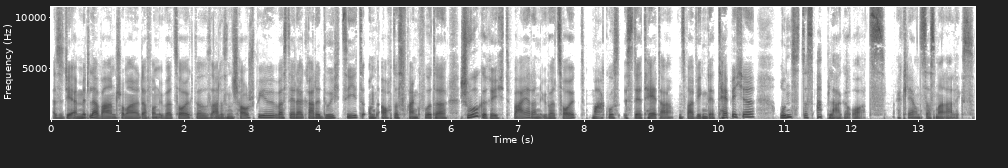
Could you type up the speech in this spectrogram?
Also die Ermittler waren schon mal davon überzeugt, dass es alles ein Schauspiel, was der da gerade durchzieht. Und auch das Frankfurter Schwurgericht war ja dann überzeugt, Markus ist der Täter. Und zwar wegen der Teppiche und des Ablageorts. Erklär uns das mal, Alex.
